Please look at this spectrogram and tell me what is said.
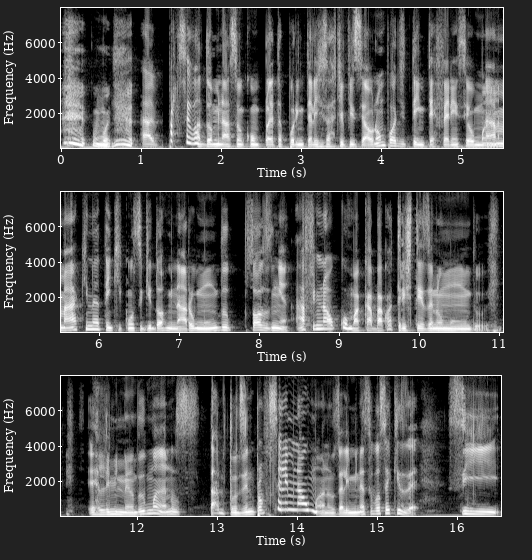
ah, para ser uma dominação completa por inteligência artificial, não pode ter interferência humana. A máquina tem que conseguir dominar o mundo sozinha. Afinal, como acabar com a tristeza no mundo? eliminando humanos. Tá, não tô dizendo pra você eliminar humanos, elimina se você quiser. Se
